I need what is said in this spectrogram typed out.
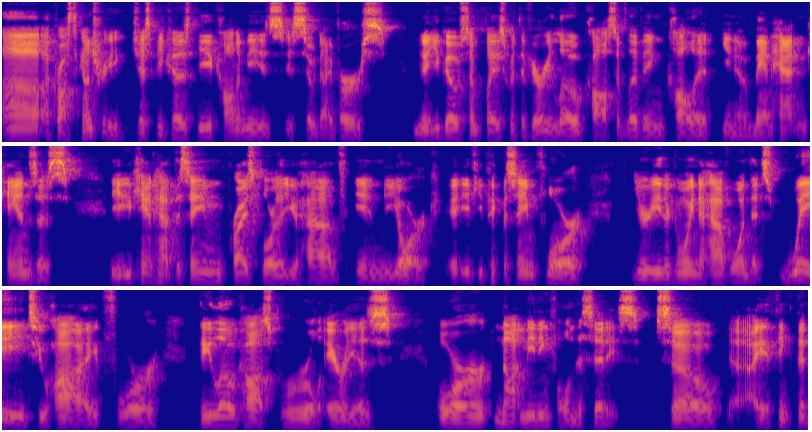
uh, across the country just because the economy is, is so diverse. You know, you go someplace with a very low cost of living, call it, you know, Manhattan, Kansas, You can't have the same price floor that you have in New York. If you pick the same floor, you're either going to have one that's way too high for the low cost rural areas or not meaningful in the cities. So I think that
